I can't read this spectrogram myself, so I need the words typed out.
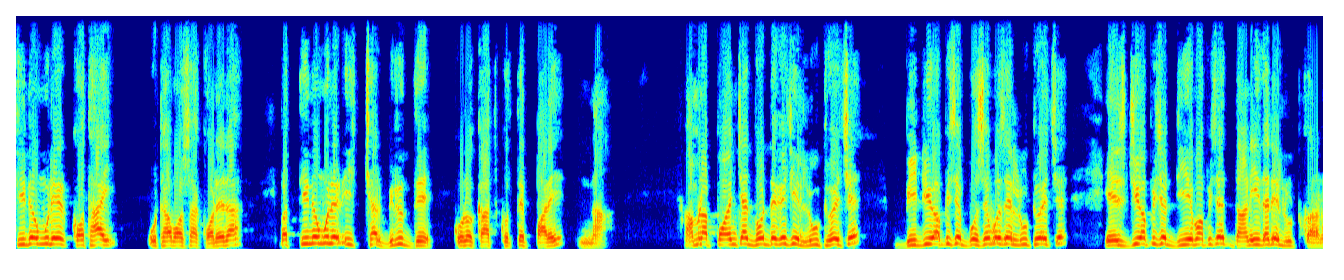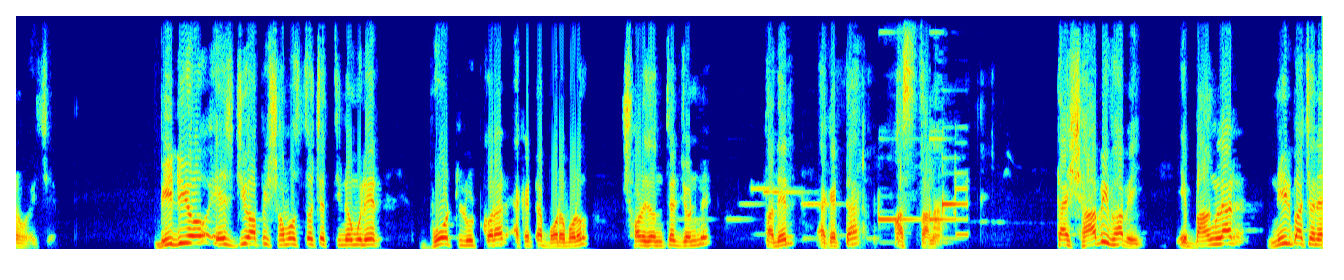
তৃণমূলের কথাই উঠা বসা করে না বা তৃণমূলের ইচ্ছার বিরুদ্ধে কোনো কাজ করতে পারে না। আমরা পঞ্চায়েত ভোট দেখেছি, লুট হয়েছে। বিডিও অফিসে বসে বসে লুট হয়েছে। এসডি অফিসে, ডিএম অফিসে দাঁড়িয়ে দাঁড়িয়ে লুট করানো হয়েছে। বিডিও, এসডিও অফিস সমস্ত হচ্ছে তৃণমূলের ভোট লুট করার এক একটা বড় বড় ষড়যন্ত্রের জন্য তাদের এক একটা আস্তানা। তাই স্বাভাবিকভাবেই এই বাংলার নির্বাচনে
